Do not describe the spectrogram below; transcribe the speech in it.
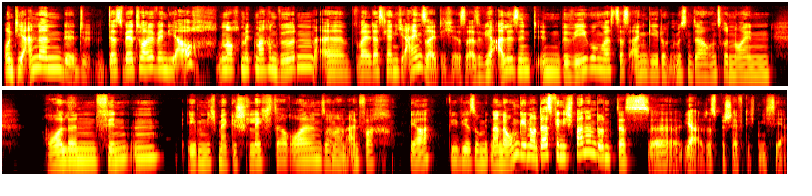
Und die anderen, das wäre toll, wenn die auch noch mitmachen würden, äh, weil das ja nicht einseitig ist. Also wir alle sind in Bewegung, was das angeht und müssen da unsere neuen Rollen finden. Eben nicht mehr Geschlechterrollen, sondern einfach, ja, wie wir so miteinander umgehen. Und das finde ich spannend und das, äh, ja, das beschäftigt mich sehr.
